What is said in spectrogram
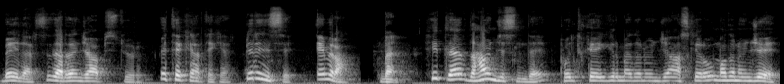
beyler sizlerden cevap istiyorum. Ve teker teker. Birincisi Emirhan. Ben. Hitler daha öncesinde politikaya girmeden önce, asker olmadan önce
